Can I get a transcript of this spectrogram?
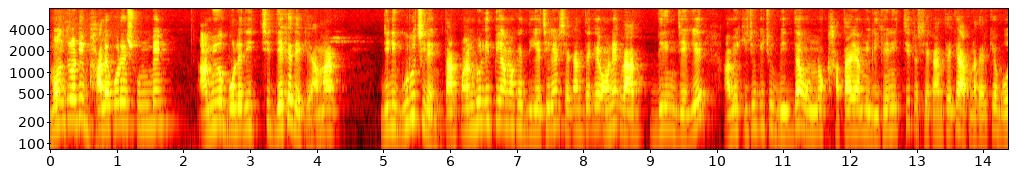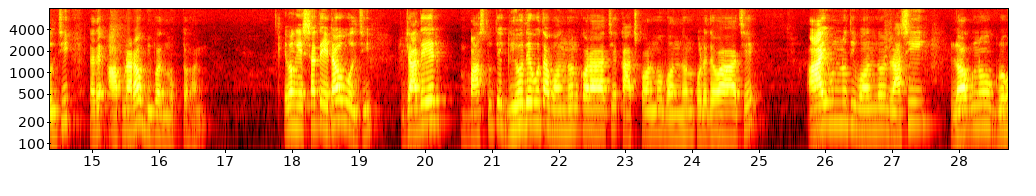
মন্ত্রটি ভালো করে শুনবেন। আমিও বলে দিচ্ছি, দেখে দেখে। আমার যিনি গুরু ছিলেন, তার পাণ্ডুলিপি আমাকে দিয়েছিলেন, সেখান থেকে অনেক রাত দিন জেগে আমি কিছু কিছু বিদ্যা অন্য খাতায় আমি লিখে নিচ্ছি, তো সেখান থেকে আপনাদেরকে বলছি যাতে আপনারাও বিপদমুক্ত হন। এবং এর সাথে এটাও বলছি, যাদের বাস্তুতে গৃহদেবতা বন্ধন করা আছে, কাজকর্ম বন্ধন করে দেওয়া আছে, আয় উন্নতি বন্ধন, রাশি, লগ্ন, গ্রহ,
